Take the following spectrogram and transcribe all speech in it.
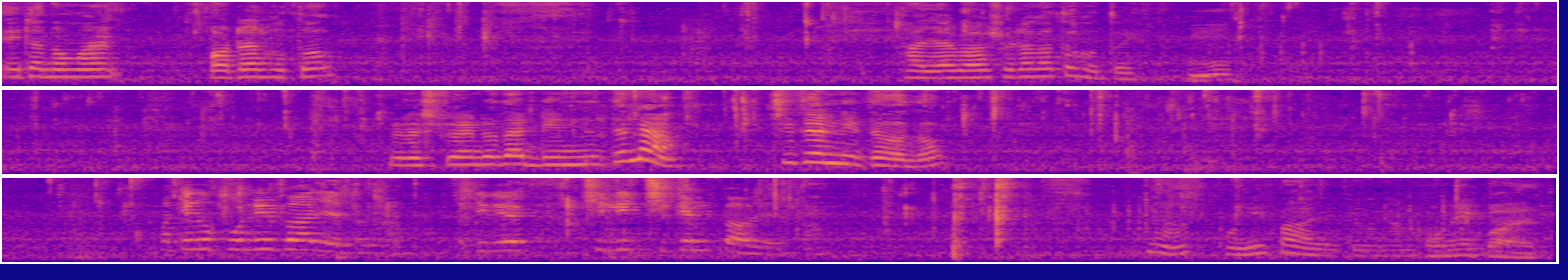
এটা তোমার অর্ডার হতো হাজার বারোশো টাকা তো হতোই। হুম। রেস্টুরেন্টে তো আর ডিম নিতে না চিকেন নিতে হতো। ওদিকে পনির পাওয়া যেত না। ওদিকে চিলি চিকেন পাওয়া যেত। না পনির পাওয়া যেত না। পনির পাওয়া যেত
